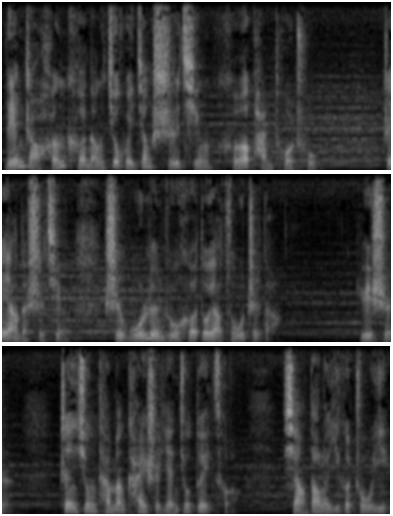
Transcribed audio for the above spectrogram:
连长很可能就会将实情和盘托出，这样的事情是无论如何都要阻止的。于是。真凶他们开始研究对策，想到了一个主意：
